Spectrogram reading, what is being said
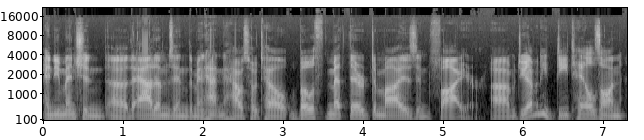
And you mentioned uh, the adams and the manhattan house hotel both met their demise in fire. Um, do you have any details on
